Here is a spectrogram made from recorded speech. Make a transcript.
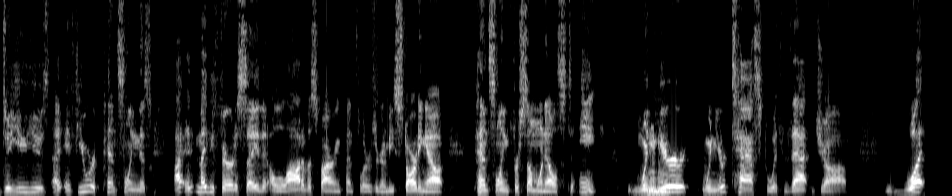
do you use uh, if you were penciling this? I, it may be fair to say that a lot of aspiring pencilers are going to be starting out penciling for someone else to ink. When Mhm. you're when you're tasked with that job, what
